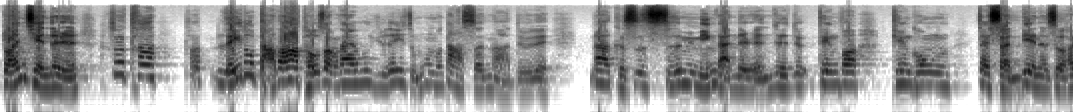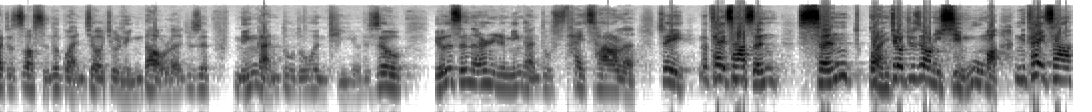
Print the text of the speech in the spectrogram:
短浅的人，说他他雷都打到他头上，他还会觉得哎怎么那么大声啊，对不对？那可是生命敏感的人，这这天方天空。在闪电的时候，他就知道神的管教就临到了，就是敏感度的问题。有的时候，有的神的儿女的敏感度是太差了，所以那太差，神神管教就是要你醒悟嘛。你太差，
